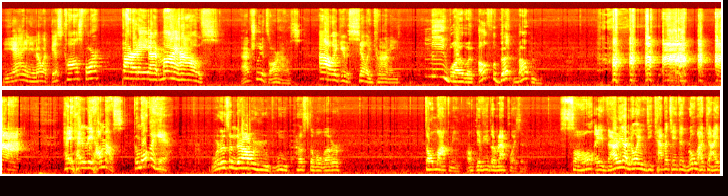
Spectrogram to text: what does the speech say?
Yeah, and you know what this calls for? Party at my house! Actually, it's our house. Oh, you silly Connie. Meanwhile, at Alphabet Mountain. Hey, Henry Hellmouse, come over here. What is it now, you blue pest of a letter? Don't mock me. I'll give you the rat poison. So, a very annoying decapitated robot guy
